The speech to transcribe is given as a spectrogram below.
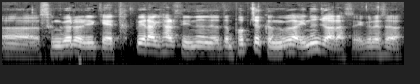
어 선거를 이렇게 특별하게 할 수 있는 어떤 법적 근거가 있는 줄 알았어요. 그래서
